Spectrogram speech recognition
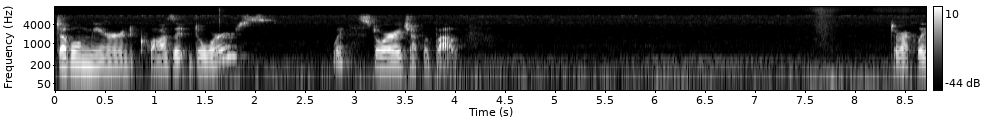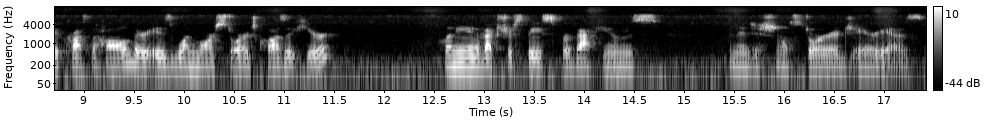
Double mirrored closet doors with storage up above. Directly across the hall, there is one more storage closet here plenty of extra space for vacuums and additional storage areas.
